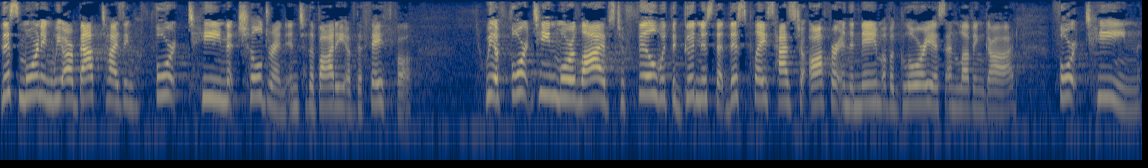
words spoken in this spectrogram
This morning, we are baptizing 14 children into the body of the faithful. We have 14 more lives to fill with the goodness that this place has to offer in the name of a glorious and loving God. 14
